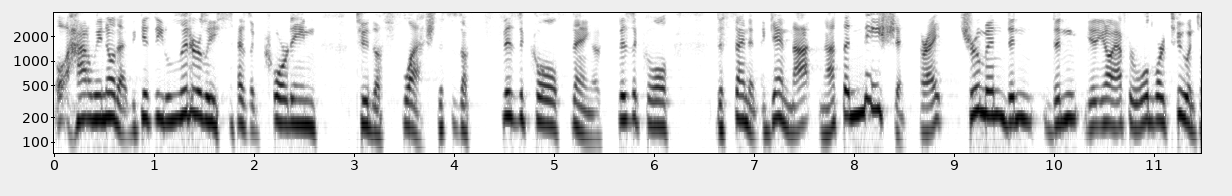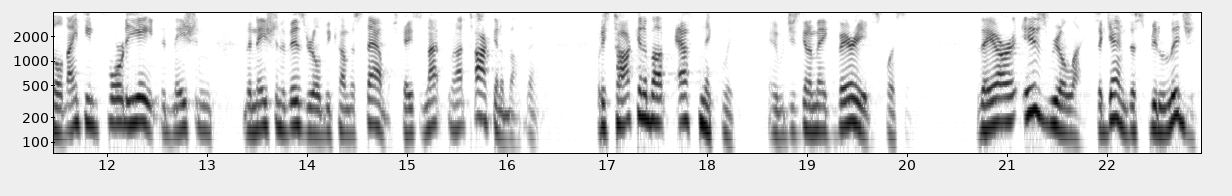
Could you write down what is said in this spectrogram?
Well, how do we know that? Because he literally says, according to the flesh. This is a physical thing, a physical descendant. Again, not not the nation, right? Truman didn't didn't you know after World War II until 1948 did nation the nation of Israel become established. Okay, so not we're not talking about that, but he's talking about ethnically, which he's going to make very explicit. They are Israelites. Again, this religion,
